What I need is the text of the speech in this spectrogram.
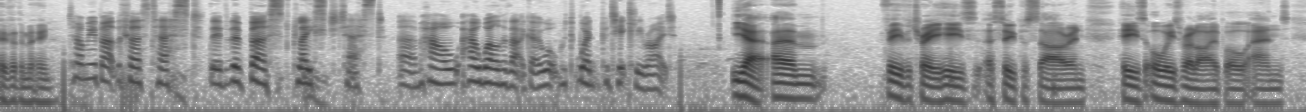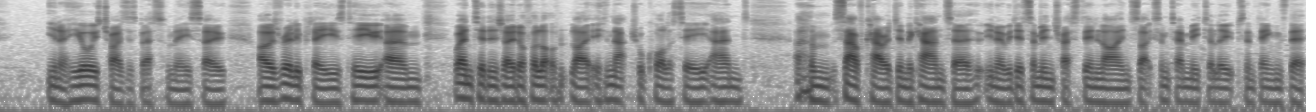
over the moon. Tell me about the first test, the, the first placed test. Um, how how well did that go? What went particularly right? Yeah, um, Fevertree, he's a superstar and he's always reliable and you know he always tries his best for me. So I was really pleased. He um, went in and showed off a lot of like his natural quality and um, self-carriage in the canter. You know, we did some interesting lines, like some 10 metre loops and things that,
